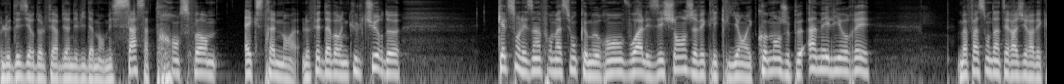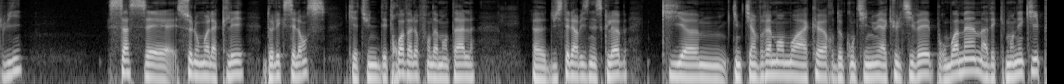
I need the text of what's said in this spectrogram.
le désir de le faire, bien évidemment. Mais ça, ça transforme extrêmement. Le fait d'avoir une culture de quelles sont les informations que me renvoient les échanges avec les clients et comment je peux améliorer ma façon d'interagir avec lui, ça c'est selon moi la clé de l'excellence, qui est une des trois valeurs fondamentales euh, du Stellar Business Club, qui, euh, qui me tient vraiment moi à cœur de continuer à cultiver pour moi-même, avec mon équipe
